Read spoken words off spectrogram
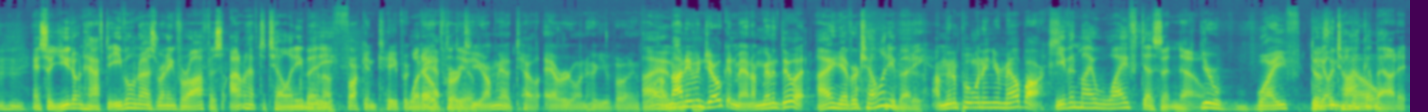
Mm-hmm. and so you don't have to. Even when I was running for office, I don't have to tell anybody. I'm gonna fucking tape a what I have to GoPro to, do. you. I'm gonna tell everyone who you're voting for. I I'm not even joking, man. I'm gonna do it. I never tell anybody. I'm gonna put one in your mailbox. Even my wife doesn't know. Your wife doesn't We don't talk know? about it.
